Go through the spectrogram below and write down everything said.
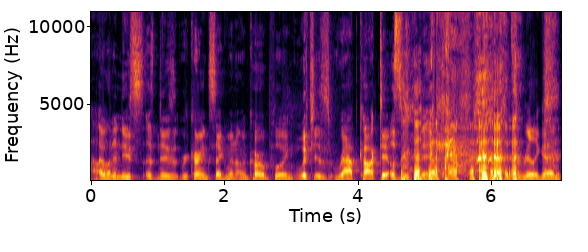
I want a new s- a new recurring segment on carpooling, which is rap cocktails with Nick. That's really good.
